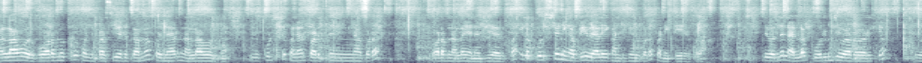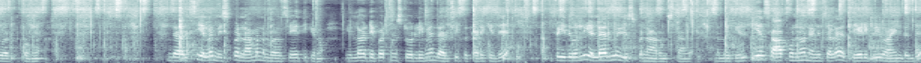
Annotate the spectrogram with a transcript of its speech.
நல்லாவும் இருக்கும். உடம்புக்கு கொஞ்சம் பசி எடுக்காமல் கொஞ்சம் நேரம் நல்லாவும் இருக்கும். இது குடிச்சிட்டு கொஞ்ச நேரம் படுத்துனீங்கன்னா கூட உடம்பு நல்லா எனர்ஜியாக இருக்கும். இல்லை குடிச்சிட்டு நீங்கள் அப்படியே வேலையை கண்டினியூ கூட பண்ணிகிட்டே இருக்கலாம். இது வந்து நல்லா பொரிஞ்சு வர வரைக்கும் இது வறுத்துக்கோங்க. இந்த அரிசி எல்லாம் மிஸ் பண்ணாமல் நம்ம சேர்த்திக்கணும். எல்லா டிபார்ட்மெண்ட் ஸ்டோர்லேயுமே இந்த அரிசி இப்போ கிடைக்கிது. இப்போ இது வந்து எல்லாருமே யூஸ் பண்ண ஆரம்பிச்சிட்டாங்க. நம்ம ஹெல்த்தியாக சாப்பிட்ணுன்னு நினச்சாலும் அதை தேடி போய் வாங்கிட்டு வந்து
